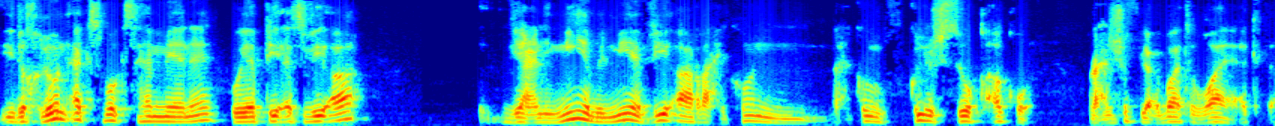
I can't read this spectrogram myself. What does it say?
يدخلون إكس بوكس همينة ويا بي اس في ار يعني 100% VR راح يكون راح يكون في كلش سوق أقوى راح نشوف لعبات هواية أكثر.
